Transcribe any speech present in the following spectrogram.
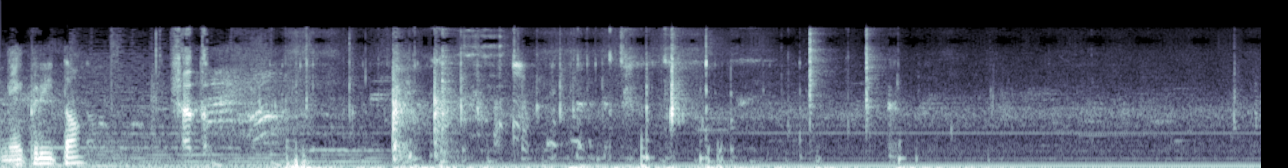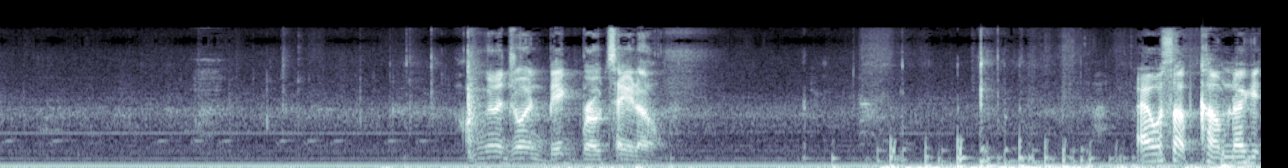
Negrito. Shut the. I'm gonna join Big Bro Tato. Hey, what's up, cum nugget?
